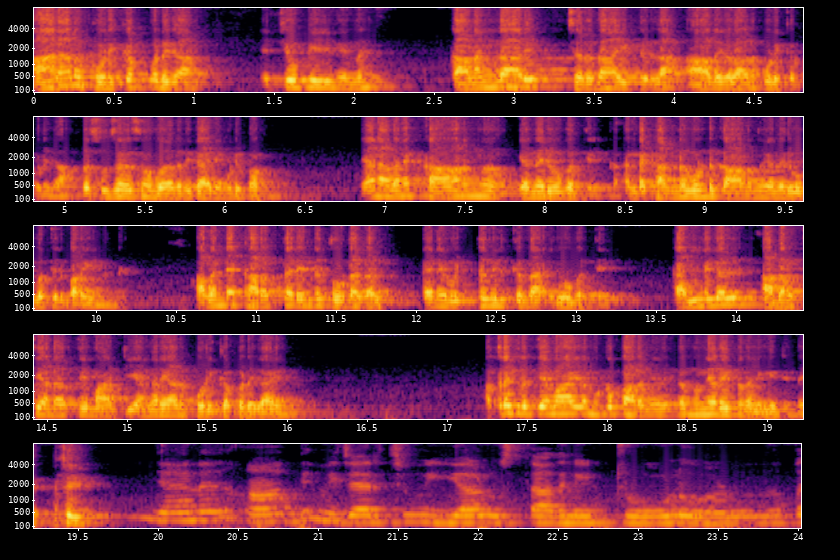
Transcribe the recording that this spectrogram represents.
ആരാണ് പൊളിക്കപ്പെടുക? എത്യോപ്യയിൽ നിന്ന് കണങ്കാരി ചെറുതായിട്ടുള്ള ആളുകളാണ് പൊളിക്കപ്പെടുക. റസൂൽ വേറൊരു കാര്യം കൂടി പറഞ്ഞു. ഞാൻ അവനെ കാണുന്നു എന്ന രൂപത്തിൽ എന്റെ കണ്ണുകൊണ്ട് കാണുന്നു എന്ന രൂപത്തിൽ പറയുന്നുണ്ട്. അവന്റെ കറുത്ത രണ്ട് തുടകൾ തന്നെ വിട്ടു നിൽക്കുന്ന രൂപത്തിൽ. കല്ലുകൾ അടർത്തി അടർത്തി മാറ്റി അങ്ങനെയാണ് പൊളിക്കപ്പെടുക എന്ന്. അത്ര കൃത്യമായി നമുക്ക് പറഞ്ഞു ഇതിന്റെ മുന്നറിയിപ്പ് നൽകിയിട്ടുണ്ട്. പക്ഷേ ഞാൻ ആദ്യം വിചാരിച്ചു ഇയാൾ ഉസ്താദിനെ ട്രോൾ എന്ന്. അപ്പൊ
